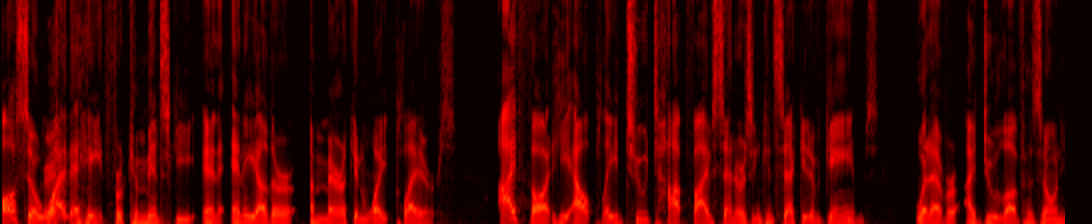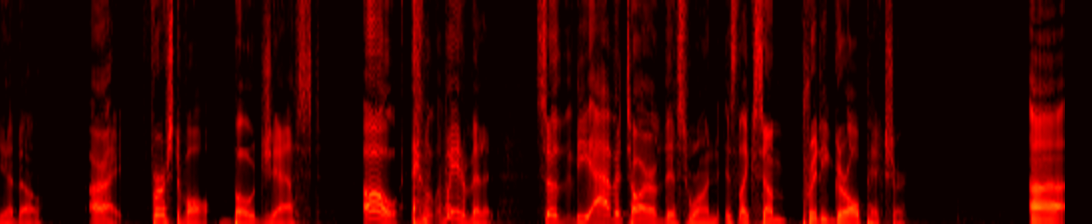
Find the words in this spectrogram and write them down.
Also, Great. why the hate for Kaminsky and any other American white players? I thought he outplayed two top five centers in consecutive games. Whatever. I do love Hezonja, though. All right. First of all, Bo Jest. Oh, wait a minute. So the avatar of this one is like some pretty girl picture. Uh,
